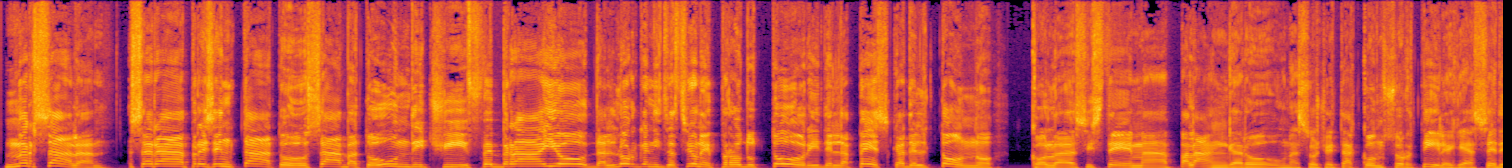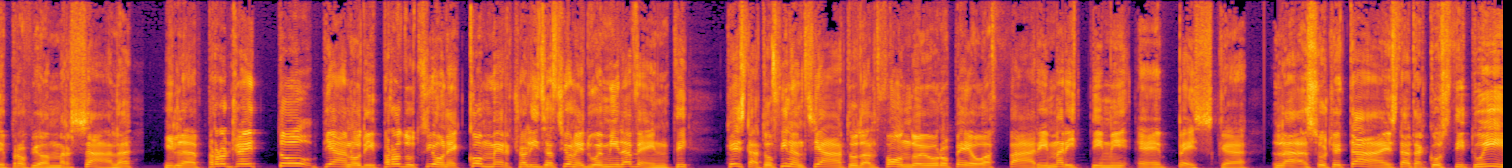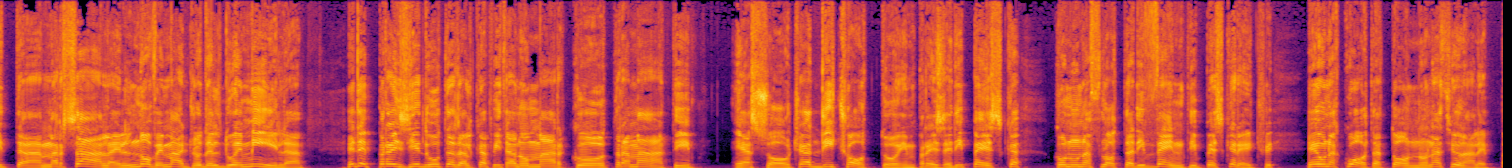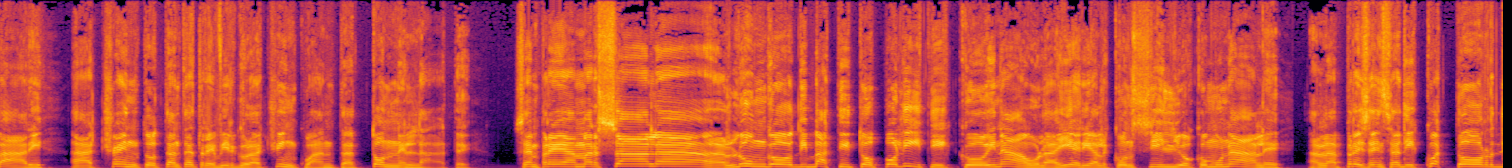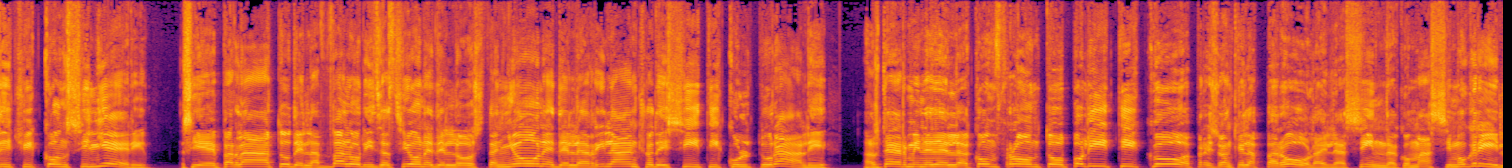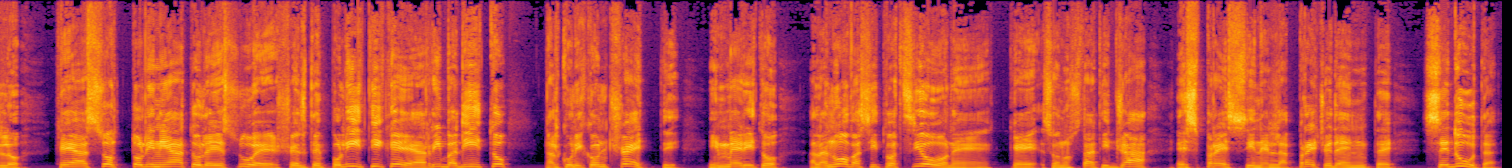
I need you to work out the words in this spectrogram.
Marsala sarà presentato sabato 11 febbraio dall'organizzazione produttori della pesca del tonno col sistema Palangaro, una società consortile che ha sede proprio a Marsala, il progetto Piano di produzione e commercializzazione 2020 che è stato finanziato dal Fondo Europeo Affari Marittimi e Pesca. La società è stata costituita a Marsala il 9 maggio del 2000 ed è presieduta dal capitano Marco Tramati e associa 18 imprese di pesca con una flotta di 20 pescherecci e una quota tonno nazionale pari a 183,50 tonnellate. Sempre a Marsala, lungo dibattito politico in aula ieri al Consiglio Comunale, alla presenza di 14 consiglieri. Si è parlato della valorizzazione dello stagnone e del rilancio dei siti culturali. Al termine del confronto politico ha preso anche la parola il sindaco Massimo Grillo, che ha sottolineato le sue scelte politiche e ha ribadito alcuni concetti in merito alla nuova situazione che sono stati già espressi nella precedente seduta.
